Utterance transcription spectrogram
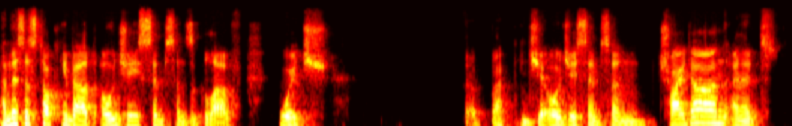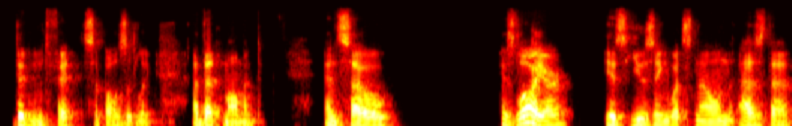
And this is talking about O.J. Simpson's glove, which uh, O.J. Simpson tried on and it didn't fit, supposedly, at that moment. And so his lawyer is using what's known as the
